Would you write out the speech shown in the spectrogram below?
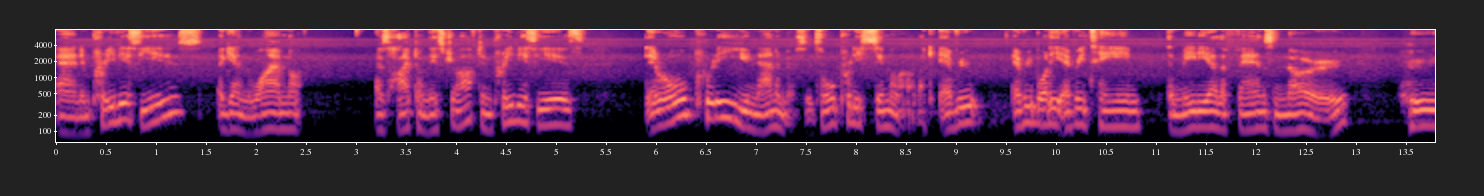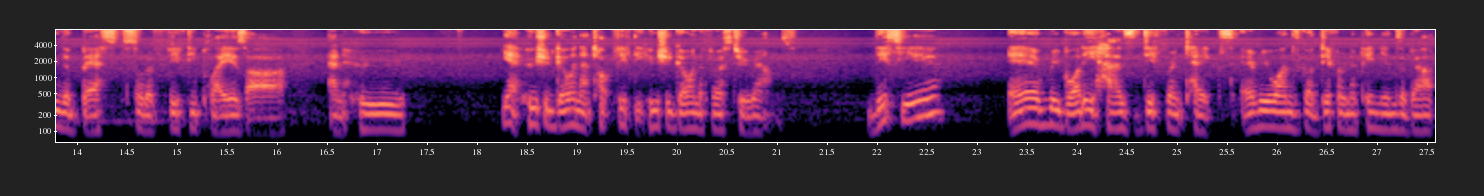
And in previous years, again, why I'm not as hyped on this draft, in previous years, they're all pretty unanimous. It's all pretty similar. Like every everybody, every team, the media, the fans know who the best sort of 50 players are and who yeah, who should go in that top 50? Who should go in the first two rounds? This year, everybody has different takes. Everyone's got different opinions about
